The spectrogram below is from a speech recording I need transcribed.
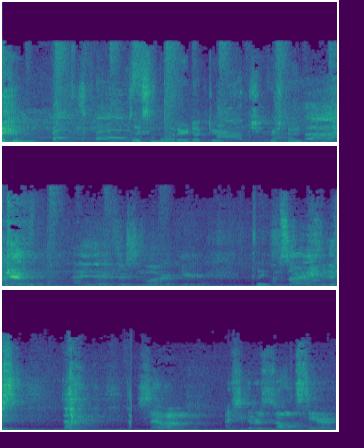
you like some water, Doctor Christian? Uh, I, there, there's some water up here. Please. I'm sorry. There's. So um, I think the results here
